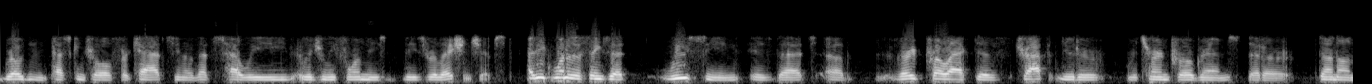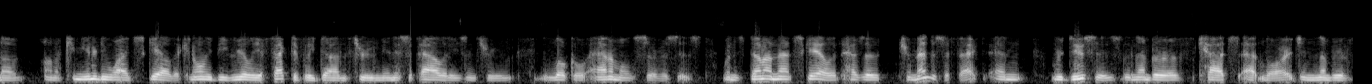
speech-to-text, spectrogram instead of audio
rodent pest control for cats, you know that's how we originally formed these these relationships. I think one of the things that we've seen is that uh, very proactive trap neuter return programs that are done on a on a community-wide scale that can only be really effectively done through municipalities and through local animal services. When it's done on that scale, it has a tremendous effect and reduces the number of cats at large and the number of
